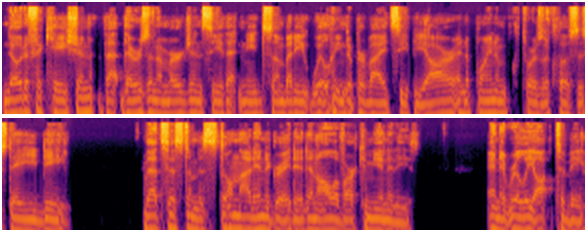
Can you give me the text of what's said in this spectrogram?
notification that there's an emergency that needs somebody willing to provide CPR and to point them towards the closest AED. That system is still not integrated in all of our communities, and it really ought to be.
